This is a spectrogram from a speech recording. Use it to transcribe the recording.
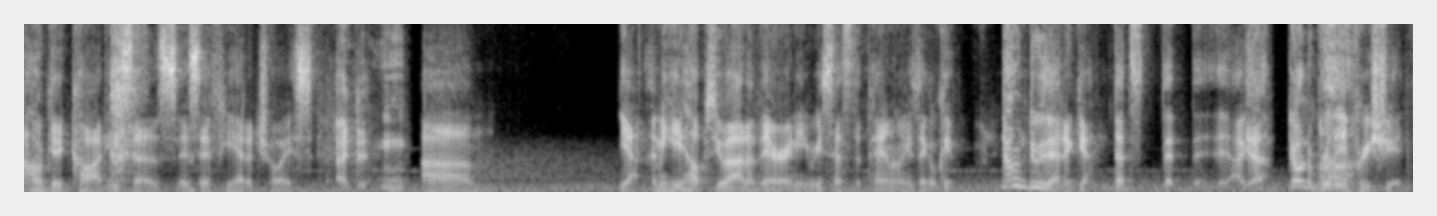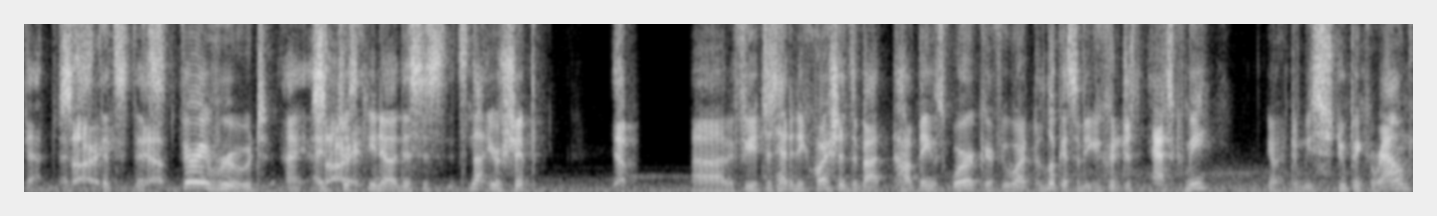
I'll get caught. He says, as if he had a choice. I didn't. Um, yeah, I mean, he helps you out of there and he resets the panel. He's like, okay, don't do that again. That's that. that- I Yeah. don't really Uh, appreciate that. That's, sorry. That's that's Yeah. very rude. I, I just, you know, this is it's not your ship. Yep. Uh, if you just had any questions about how things work, or if you wanted to look at something, you could just ask me. You know, do me snooping around.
